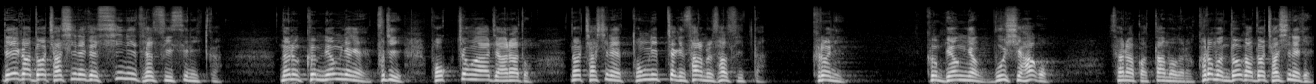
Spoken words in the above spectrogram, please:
내가 너 자신에게 신이 될 수 있으니까. 너는 그 명령에 굳이 복종하지 않아도 너 자신의 독립적인 삶을 살 수 있다. 그러니 그 명령 무시하고 선악과 따먹어라. 그러면 너가 너 자신에게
